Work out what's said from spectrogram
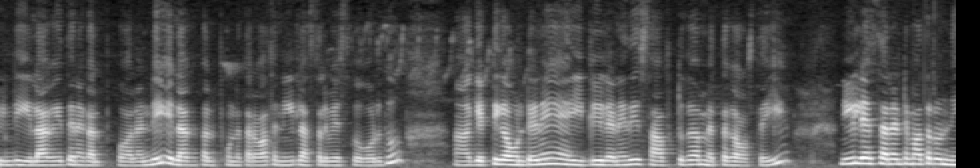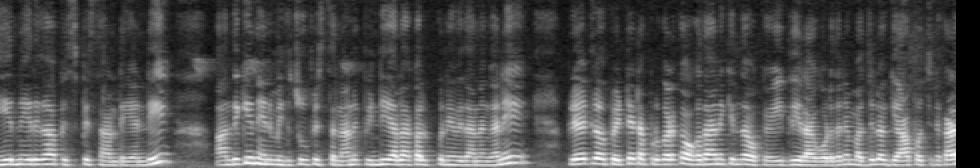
పిండి ఇలాగైతేనే కలుపుకోవాలండి. ఇలాగ కలుపుకున్న తర్వాత నీళ్ళు అస్సలు వేసుకోకూడదు. గట్టిగా ఉంటేనే ఇడ్లీలు అనేది సాఫ్ట్గా మెత్తగా వస్తాయి. నీళ్ళు వేస్తారంటే మాత్రం నీరు నీరుగా పిసిపిస్తా ఉంటాయండి. అందుకే నేను మీకు చూపిస్తున్నాను. పిండి ఎలా కలుపుకునే విధానం కానీ ప్లేట్లో పెట్టేటప్పుడు కనుక ఒకదాని కింద ఒక ఇడ్లీ రాకూడదని మధ్యలో గ్యాప్ వచ్చిన కాడ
